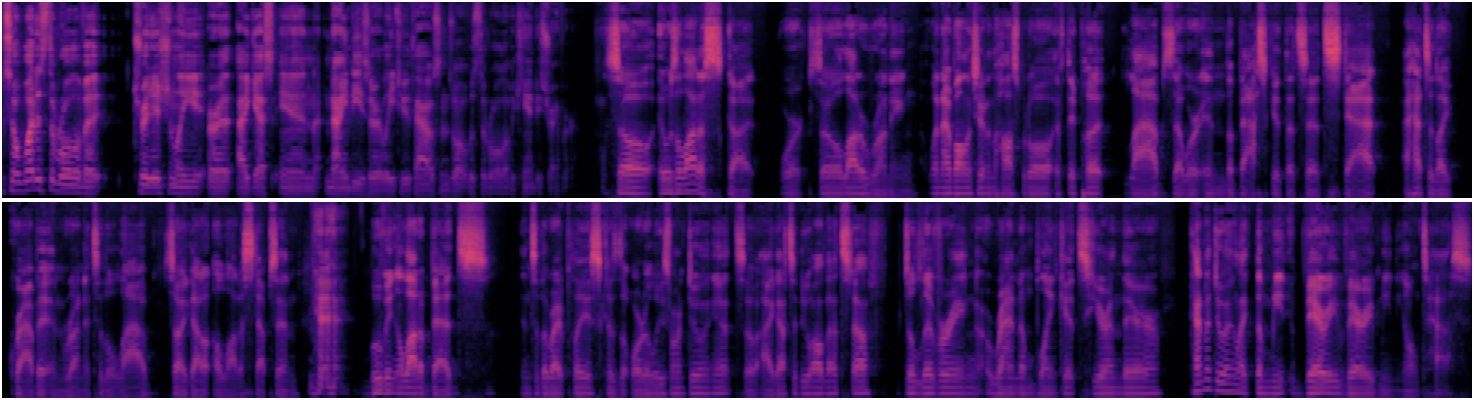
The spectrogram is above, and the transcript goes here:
So, what is the role of it traditionally, or I guess in 90s, early 2000s? What was the role of a candy striper? So it was a lot of scut work, so a lot of running. When I volunteered in the hospital, if they put labs that were in the basket that said stat, I had to like grab it and run it to the lab. So I got a lot of steps in, moving a lot of beds into the right place because the orderlies weren't doing it. So I got to do all that stuff, delivering random blankets here and there, kind of doing like the me- very, very menial tasks,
